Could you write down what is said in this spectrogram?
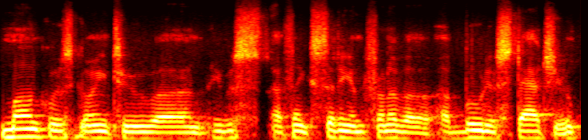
monk was going to, uh, he was, I think, sitting in front of a, a Buddhist statue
